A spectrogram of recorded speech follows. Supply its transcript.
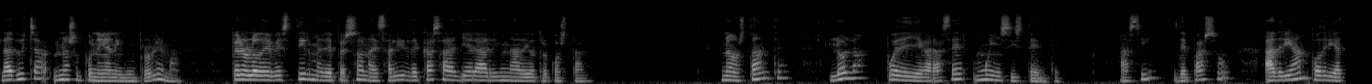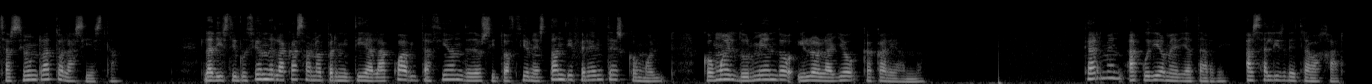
La ducha no suponía ningún problema, pero lo de vestirme de persona y salir de casa ya era harina de otro costal. No obstante, Lola puede llegar a ser muy insistente. Así, de paso, Adrián podría echarse un rato a la siesta. La distribución de la casa no permitía la cohabitación de dos situaciones tan diferentes como él, como él durmiendo y Lola yo cacareando. Carmen acudió media tarde, al salir de trabajar.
